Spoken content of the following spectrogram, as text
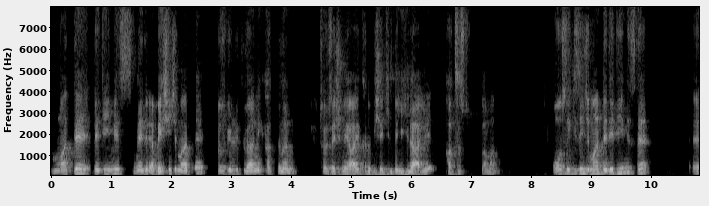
madde dediğimiz nedir? Yani 5. madde özgürlük güvenlik hakkının sözleşmeye aykırı bir şekilde ihlali, haksız tutuklama. 18. madde dediğimizde e,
